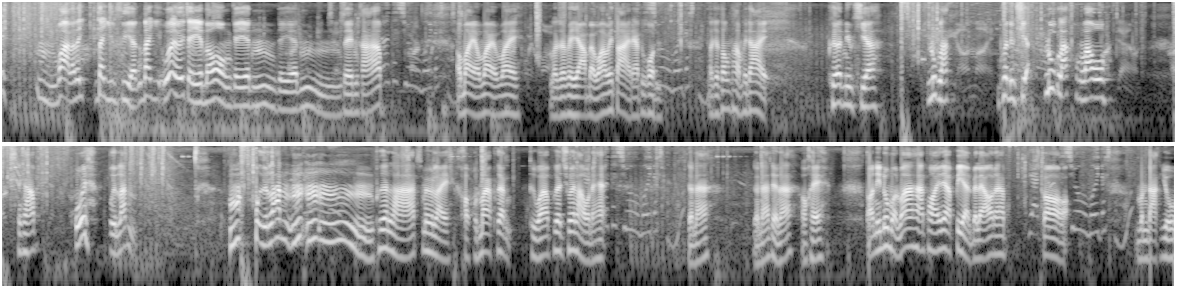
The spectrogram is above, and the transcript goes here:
ว่าแล้วได้ได้ยินเสียงได้ยินเว้ยเใจเย็นน้องใจเย็นใจเย็นใจเย็นครับ เอาไม่เอาไม่เอาไม่เราจะพยายามแบบว่าไม่ตายนะครับทุกคน เราจะต้องทำให้ได้ เพื่อนนิวเคลียร์ลูกรัก เพื่อนนิวเคลียร์ลูกรักของเรานะครับอุ้ยปืนลั่นปืนลั่นอืเพื่อนรัสไม่เป็นไรขอบคุณมากเพื่อน ถือว่าเพื่อนช่วยเรานะฮะ เดี๋ยวนะ เดี๋ยวนะ เดี๋ยวนะ โอเค ตอนนี้ดูเหมือนว่าฮาร์ดพอยต์เนี่ยเปลี่ยนไปแล้วนะครับ ก็มันดักอยู่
